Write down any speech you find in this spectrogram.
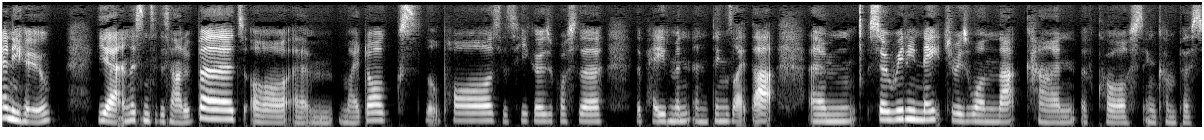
Anywho, yeah, and listen to the sound of birds or um, my dog's little paws as he goes across the, the pavement and things like that. Um, so, really, nature is one that can, of course, encompass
